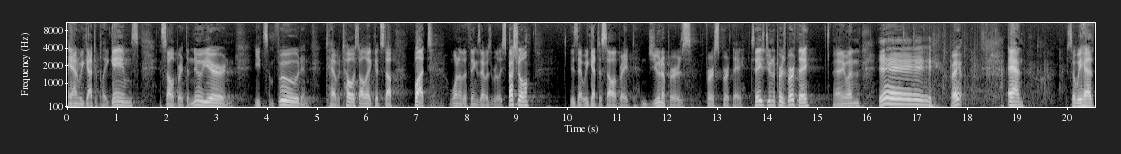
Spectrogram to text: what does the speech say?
and we got to play games and celebrate the new year and eat some food and have a toast, all that good stuff. But one of the things that was really special is that we got to celebrate Juniper's first birthday. Today's Juniper's birthday. Anyone? Yay! Right? And so we had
